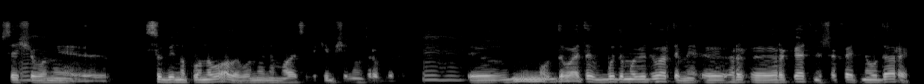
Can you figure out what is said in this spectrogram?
все, що вони е, собі напланували, вони намагаються таким чином зробити. Угу. Ну, давайте будемо відвертими. Е, е, Ракетні, шахетні удари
